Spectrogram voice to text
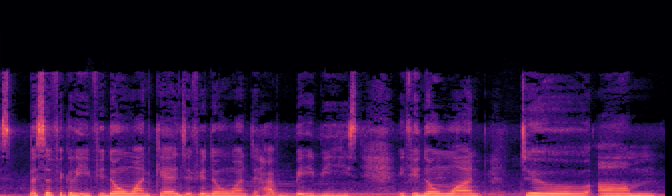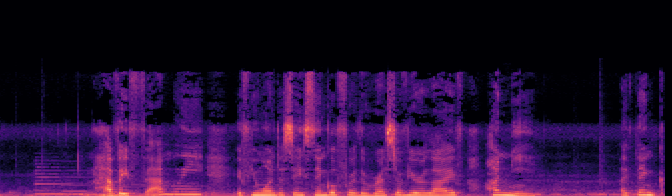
specifically if you don't want kids, if you don't want to have babies, if you don't want to um, have a family, if you want to stay single for the rest of your life, honey, I think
